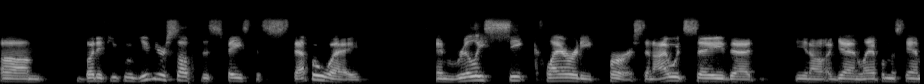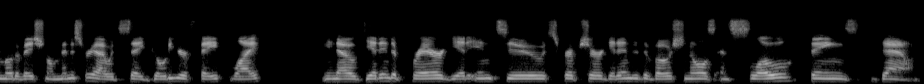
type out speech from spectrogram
Um, but if you can give yourself the space to step away and really seek clarity first and i would say that you know again lamp on the stand motivational ministry i would say go to your faith life you know, get into prayer, get into scripture, get into devotionals and slow things down.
